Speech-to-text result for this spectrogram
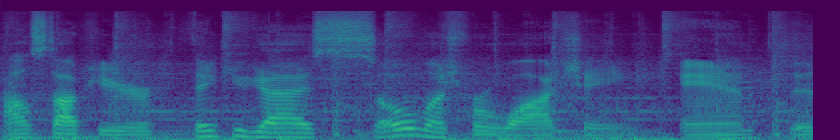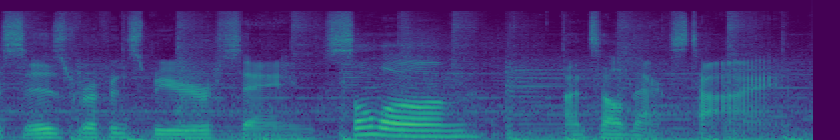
I'll stop here. Thank you guys so much for watching. And this is Griffin Spier saying so long until next time.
